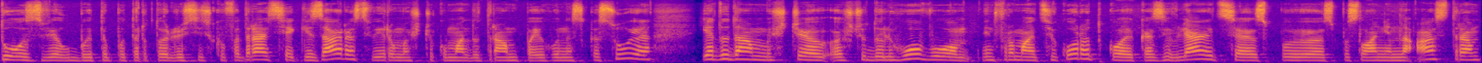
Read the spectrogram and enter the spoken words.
дозвіл бити по території Російської Федерації, як і зараз. Віримо, що команда Трампа його не скасує. Я додам ще щодо Львову інформацію коротко, яка з'являється з по- з посиланням на Астра.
